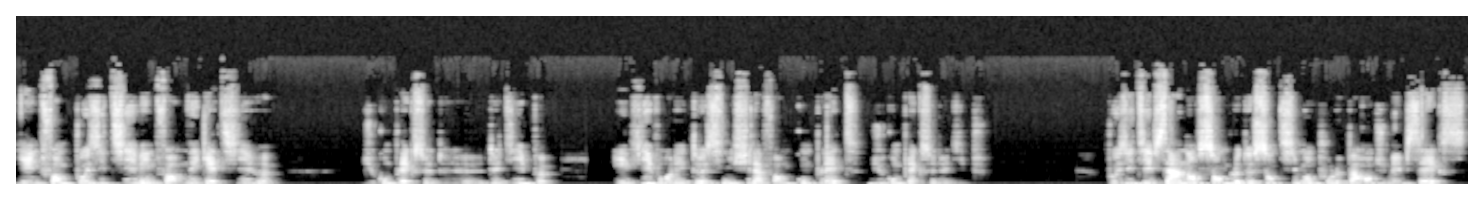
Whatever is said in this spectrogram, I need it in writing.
Il y a une forme positive et une forme négative du complexe de, d'Oedipe, et vivre les deux signifie la forme complète du complexe d'Oedipe. Positif, c'est un ensemble de sentiments pour le parent du même sexe,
